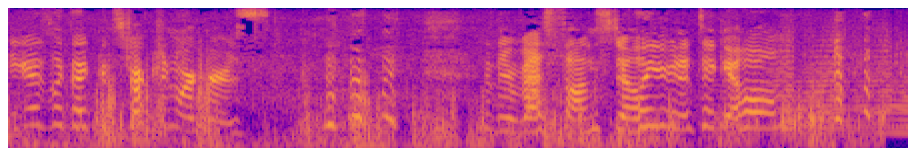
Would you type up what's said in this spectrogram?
you guys look like construction workers. With your vests on still. You're gonna take it home.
